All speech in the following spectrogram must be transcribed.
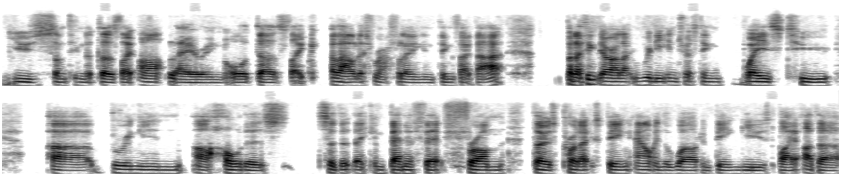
use something that does like art layering or does like allowlist raffling and things like that but I think there are like really interesting ways to uh, bring in our holders so that they can benefit from those products being out in the world and being used by other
